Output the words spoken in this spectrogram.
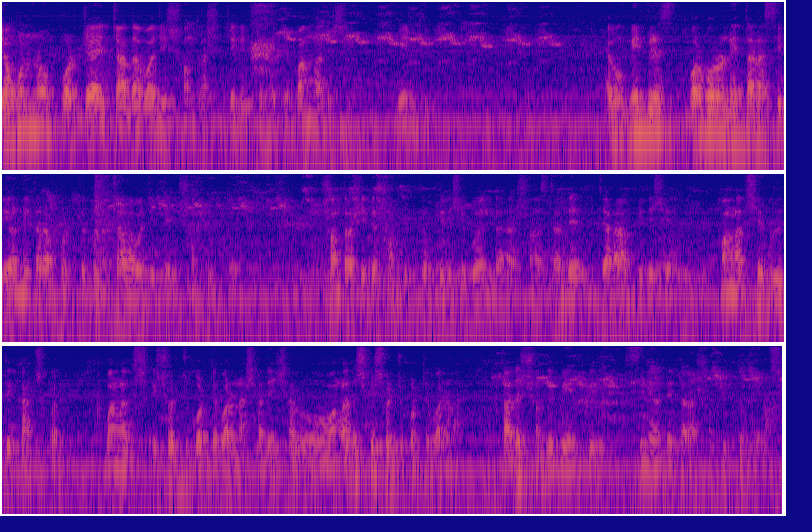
জঘন্য পর্যায়ে চাঁদাবাজি সন্ত্রাসীতে লিপ্ত হয়েছে বাংলাদেশে বিএনপি। এবং বিএনপির বড় বড় নেতারা, সিনিয়র নেতারা পর্যন্ত চাঁদাবাজিতে সম্পৃক্ত, সন্ত্রাসীদের সম্পৃক্ত বিদেশি গোয়েন্দা সংস্থাদের যারা বিদেশে বাংলাদেশের বিরুদ্ধে কাজ করে, বাংলাদেশকে সহ্য করতে পারে না, স্বাধীন সার্বভৌম বাংলাদেশকে সহ্য করতে পারে না, তাদের সঙ্গে বিএনপির সিনিয়র নেতারা সম্পৃক্ত হয়েছে।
